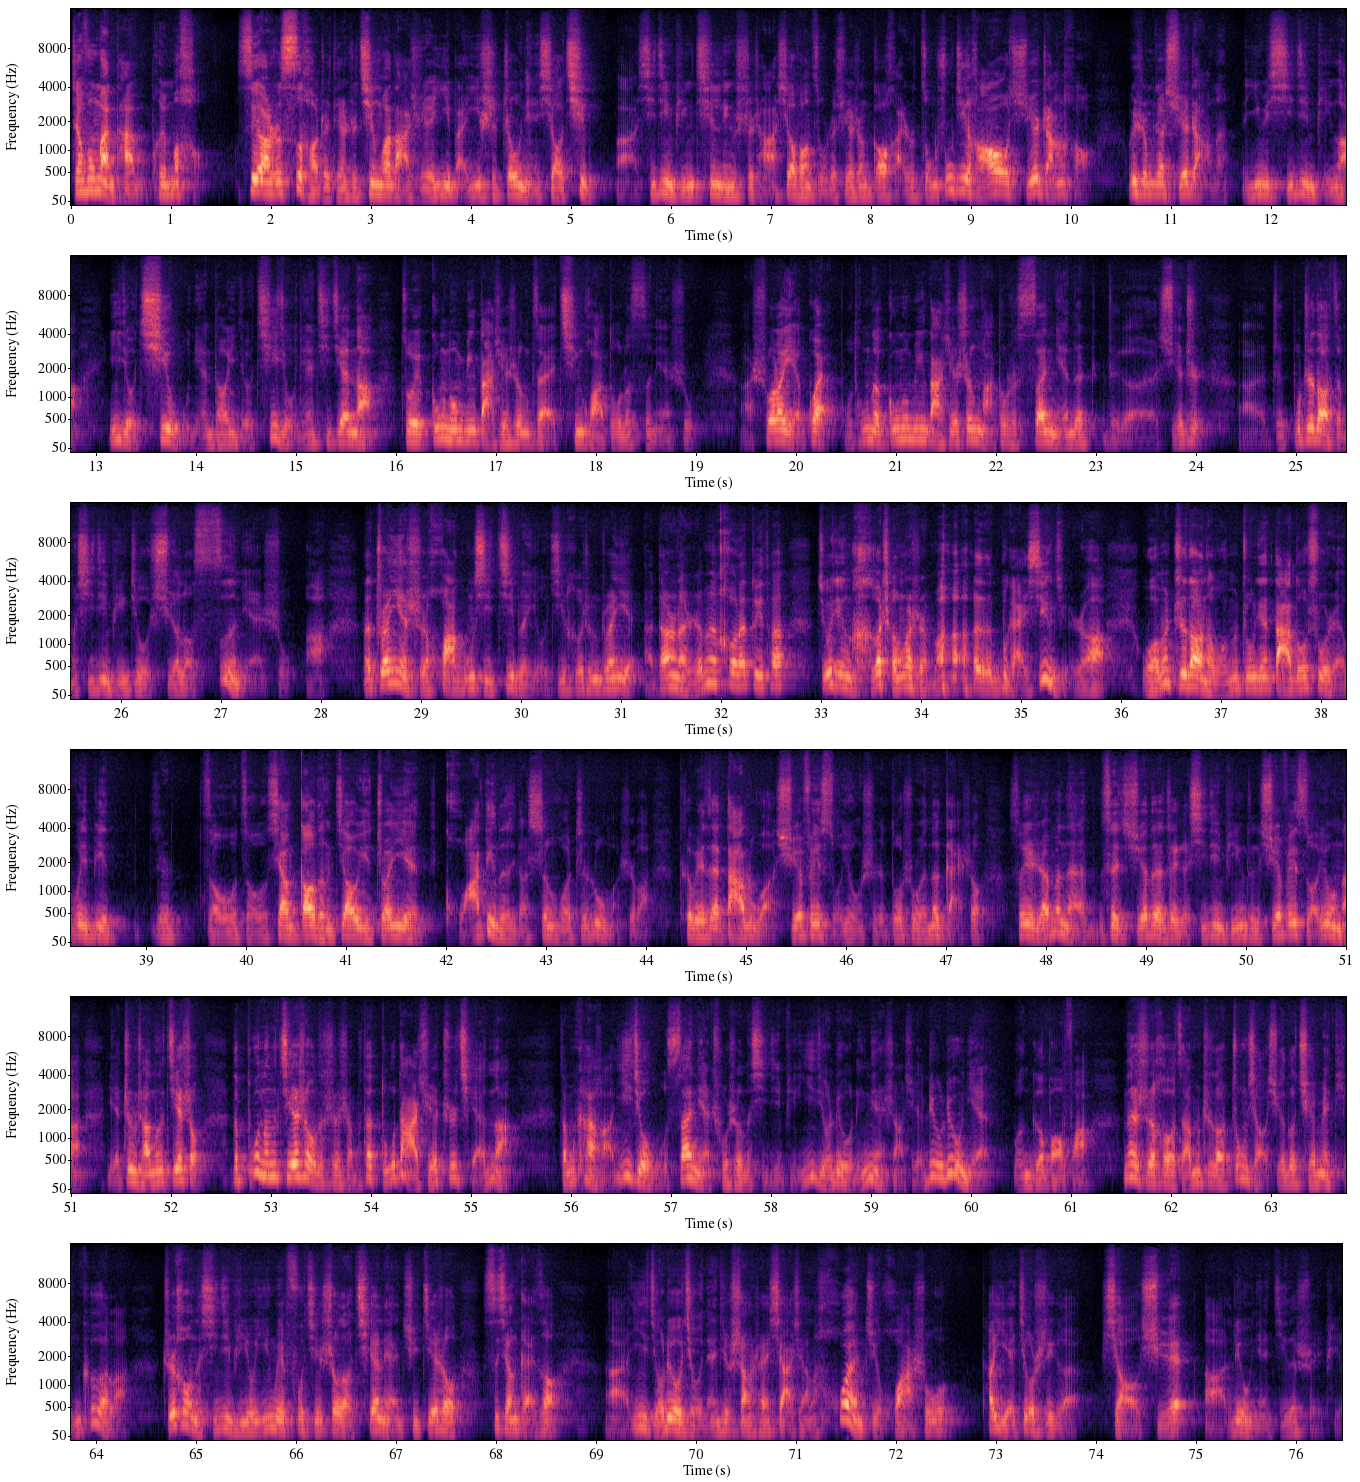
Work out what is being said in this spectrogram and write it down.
江峰漫谈，朋友们好。四月二十四号这天是清华大学一百一十周年校庆啊！习近平亲临视察，校方组织学生高喊说：“总书记好，学长好。”为什么叫学长呢？因为习近平啊，一九七五年到一九七九年期间呢，作为工农兵大学生在清华读了四年书啊。说了也怪，普通的工农兵大学生嘛，都是三年的这个学制啊，这不知道怎么习近平就学了四年书啊。那专业是化工系基本有机合成专业啊，当然了，人们后来对它究竟合成了什么 不感兴趣，是吧？我们知道呢，我们中间大多数人未必就是走走向高等教育专业划定的这条生活之路嘛，是吧？特别在大陆啊，学非所用是多数人的感受，所以人们呢，这学的这个习近平这个学非所用呢，也正常能接受。那不能接受的是什么？他读大学之前呢？咱们看哈，一九五三年出生的习近平，一九六零年上学，六六年文革爆发，那时候咱们知道中小学都全面停课了。之后呢，习近平又因为父亲受到牵连去接受思想改造，啊，一九六九年就上山下乡了。换句话说，他也就是一个小学啊六年级的水平。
